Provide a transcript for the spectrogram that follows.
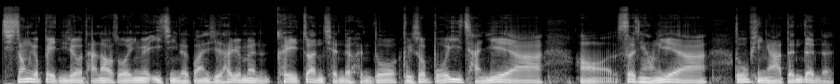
其中一个背景就有谈到说，因为疫情的关系，他原本可以赚钱的很多，比如说博弈产业啊。啊，色情行业啊，毒品啊等等的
